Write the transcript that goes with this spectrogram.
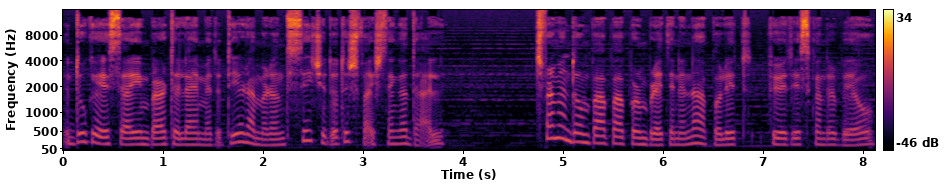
dukej se ai mbarte lajme të tjera me rëndësi që do t'i shfaqte ngadalë. Çfarë mendon papa për mbretin e Napolit, pyeti Skënderbeu.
